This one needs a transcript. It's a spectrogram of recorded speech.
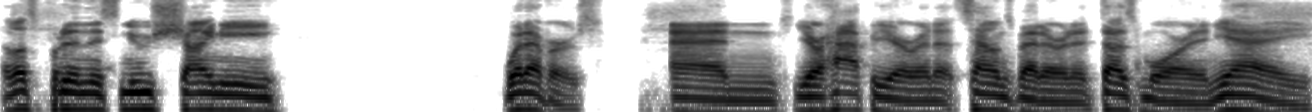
and let's put in this new shiny whatever's." And you're happier and it sounds better and it does more and yay.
